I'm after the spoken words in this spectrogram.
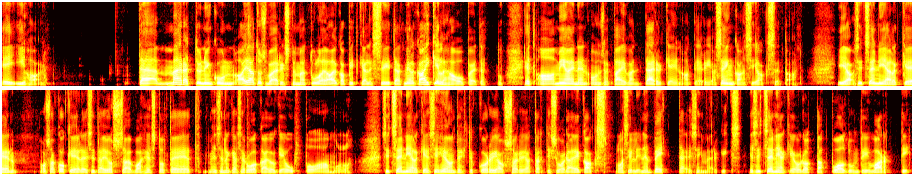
ei ihan tämä määrätty niin kun ajatusvääristymä tulee aika pitkälle siitä, että meillä kaikillehan on opetettu, että aamiainen on se päivän tärkein ateria, sen kanssa jaksetaan. Ja sitten sen jälkeen osa kokeilee sitä jossain vaiheessa, toteaa, että ensinnäkään se ruoka ei oikein uppoa aamulla – sitten sen jälkeen siihen on tehty korjaussarja, tartti suoda ekaksi lasillinen vettä esimerkiksi. Ja sitten sen jälkeen odottaa puoli tuntia vartti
